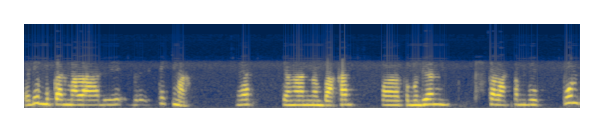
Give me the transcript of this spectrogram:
Jadi bukan malah diberi stigma, ya. Jangan bahkan uh, kemudian setelah sembuh pun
